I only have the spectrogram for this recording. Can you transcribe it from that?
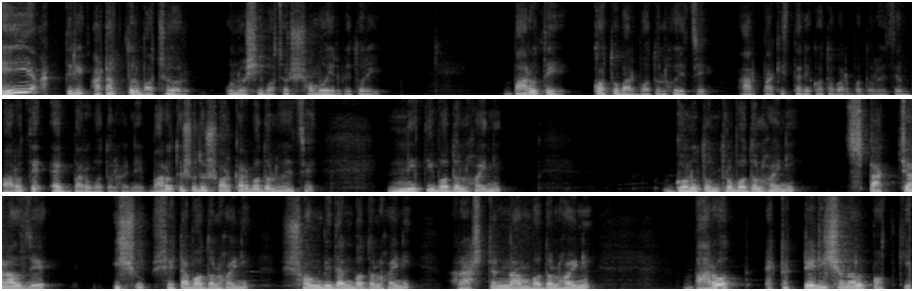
এই আটত্রিশ আটাত্তর বছর, উনআশি বছর সময়ের ভেতরে ভারতে কতবার বদল হয়েছে? আর পাকিস্তানে কতবার বদল হয়েছে? ভারতে একবারও বদল হয়নি। ভারতে শুধু সরকার বদল হয়েছে, নীতি বদল হয়নি, গণতন্ত্র বদল হয়নি স্ট্রাকচারাল যে ইস্যু সেটা বদল হয়নি, সংবিধান বদল হয়নি, রাষ্ট্রের নাম বদল হয়নি। ভারত একটা ট্রেডিশনাল পথকে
